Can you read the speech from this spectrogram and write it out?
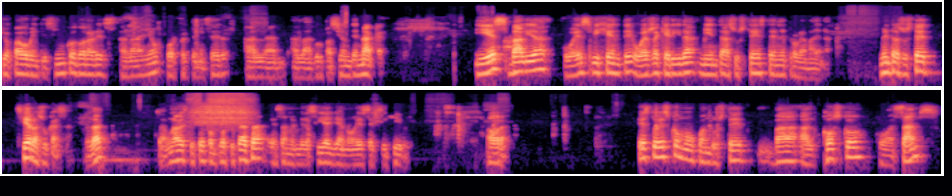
yo pago 25 dólares al año por pertenecer a la, a la agrupación de NACA y es válida o es vigente o es requerida mientras usted esté en el programa de NACA. Mientras usted cierra su casa, ¿verdad? O sea, una vez que usted compró su casa, esa membresía ya no es exigible. Ahora, esto es como cuando usted va al Costco o a Sam's,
